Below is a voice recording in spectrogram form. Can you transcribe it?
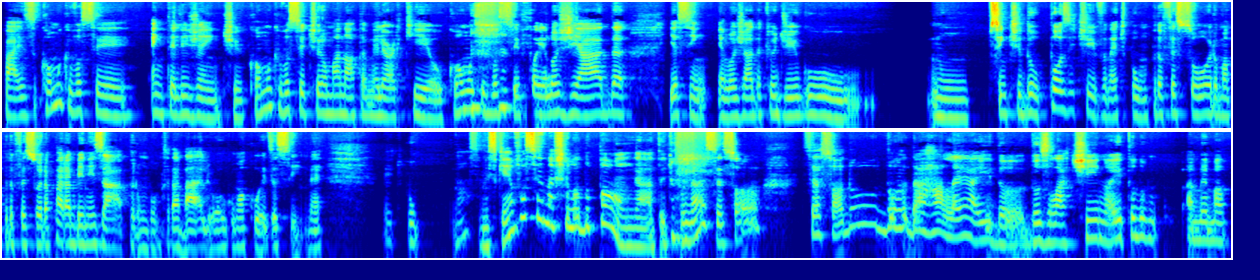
pais, como que você é inteligente? Como que você tirou uma nota melhor que eu? Como que você foi elogiada? E assim, elogiada que eu digo num sentido positivo, né? Tipo, um professor, uma professora parabenizar por um bom trabalho, ou alguma coisa assim, né? É tipo, nossa, mas quem é você na fila do pão, gata? Tipo, não, você é só, você é só do, do da ralé aí, do, dos latinos aí, tudo a mesma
